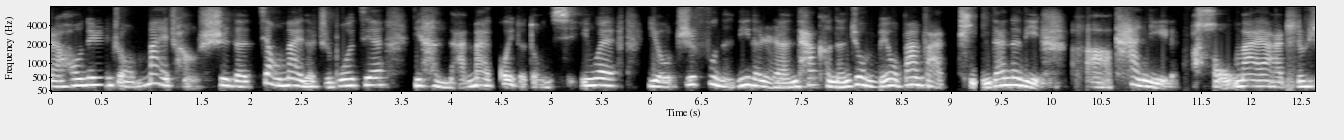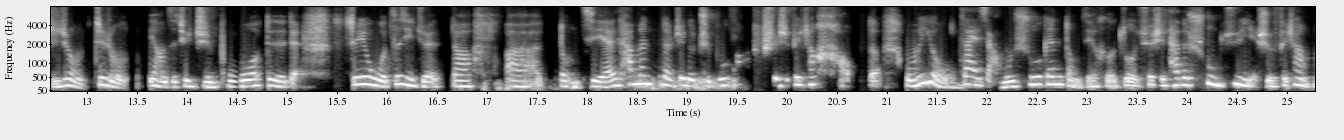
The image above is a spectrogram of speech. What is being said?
然后那种卖场式的叫卖的直播间，你很难卖贵的东西，因为有支付能力的人，他可能就没有办法停在那里啊，看你吼麦啊，就是这种这种样子去直播。对对对，所以我自己觉得啊，董洁他们的这个直播方式是非常好的。我们有在小红书跟董洁合作，确实他的数据也是非常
